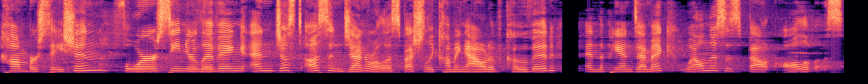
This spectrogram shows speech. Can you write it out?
conversation for senior living and just us in general, especially coming out of COVID and the pandemic, wellness is about all of us.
